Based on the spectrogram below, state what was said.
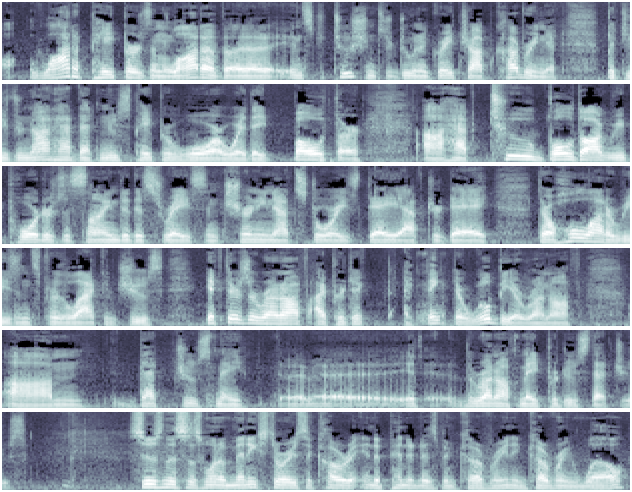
a lot of papers and a lot of uh, institutions are doing a great job covering it, but you do not have that newspaper war where they both are uh, have two bulldog reporters assigned to this race and churning out stories day after day. There are a whole lot of reasons for the lack of juice. If there's a runoff, I predict, I think there will be a runoff. Um, that juice may, uh, it, the runoff may produce that juice. Susan, this is one of many stories that Colorado Independent has been covering and covering well.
